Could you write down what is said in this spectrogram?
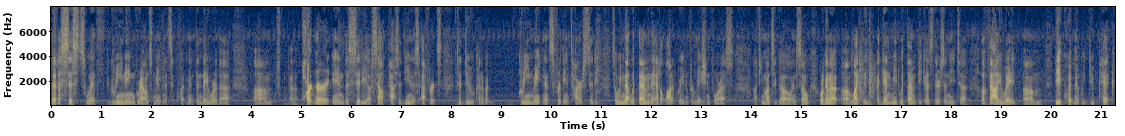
that assists with greening grounds maintenance equipment, and they were the um, uh, partner in the city of South Pasadena's efforts to do kind of a green maintenance for the entire city. So we met with them, and they had a lot of great information for us a few months ago. And so we're going to um, likely, again, meet with them because there's a need to evaluate um, the equipment we do pick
